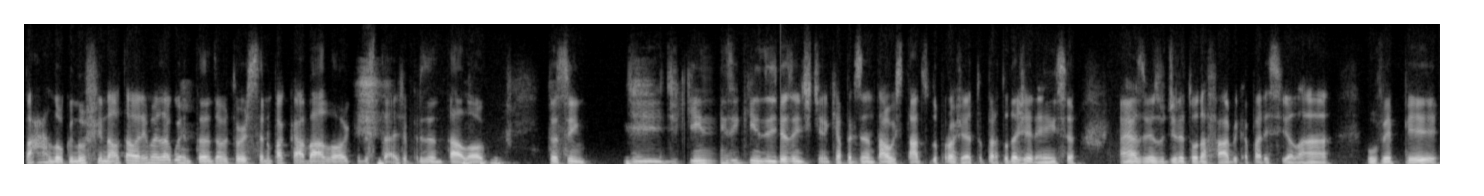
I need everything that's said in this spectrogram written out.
pá, louco, no final tava nem mais aguentando, tava torcendo para acabar logo aquele estágio, apresentar logo, então assim, de, de 15 em 15 dias a gente tinha que apresentar o status do projeto para toda a gerência, aí às vezes o diretor da fábrica aparecia lá, o VP,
